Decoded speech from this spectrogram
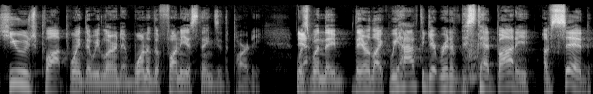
huge plot point that we learned and one of the funniest things at the party was Yeah. when they they were like we have to get rid of this dead body of Sid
